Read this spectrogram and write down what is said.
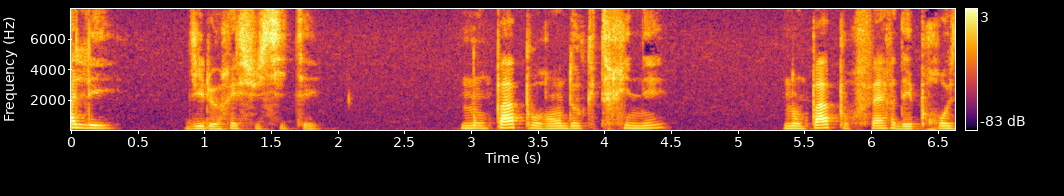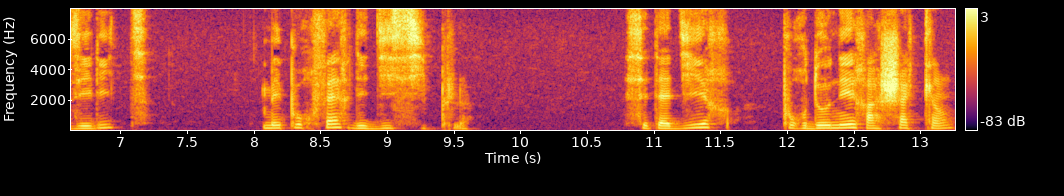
Allez, dit le ressuscité, non pas pour endoctriner, non pas pour faire des prosélytes, mais pour faire des disciples, c'est-à-dire pour donner à chacun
